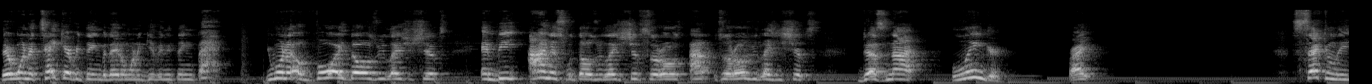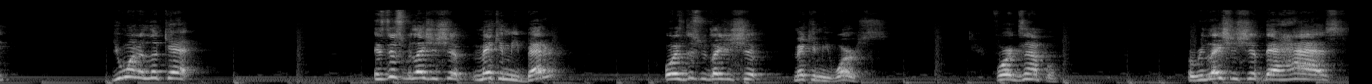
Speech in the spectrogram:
They want to take everything, but they don't want to give anything back. You want to avoid those relationships and be honest with those relationships so those uh, so those relationships does not linger, right? Secondly, you want to look at is this relationship making me better? Or is this relationship making me worse? For example, a relationship that has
